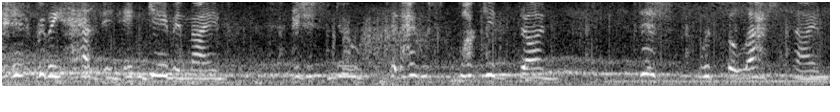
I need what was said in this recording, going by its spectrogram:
I didn't really have an end game in mind. I just knew that I was fucking done. This was the last time.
